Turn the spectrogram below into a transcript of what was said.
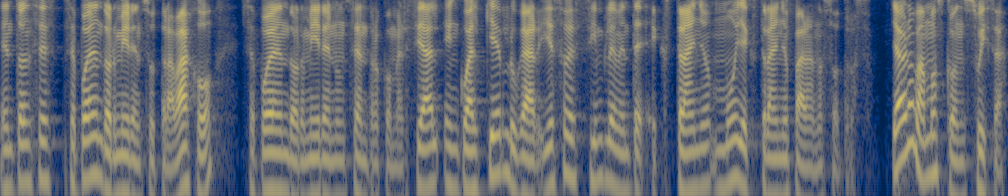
Entonces se pueden dormir en su trabajo, se pueden dormir en un centro comercial, en cualquier lugar. Y eso es simplemente extraño, muy extraño para nosotros. Y ahora vamos con Suiza.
